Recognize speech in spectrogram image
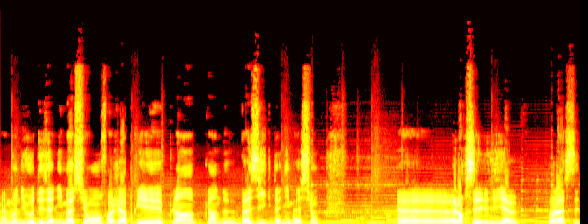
même au niveau des animations. Enfin, j'ai appris plein, plein de basiques d'animation. Euh, alors, c'est, y a, voilà, c'est,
